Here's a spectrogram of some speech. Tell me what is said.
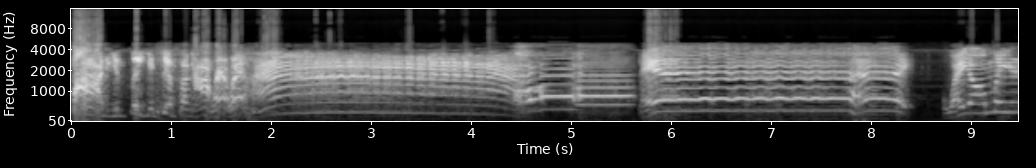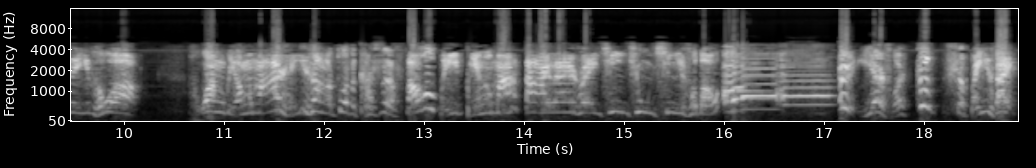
大李子一提四嘎坏坏喊。哎，我要没认错，黄彪马身上坐的可是扫北兵马大元帅秦琼秦叔宝。二爷说正是本帅，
